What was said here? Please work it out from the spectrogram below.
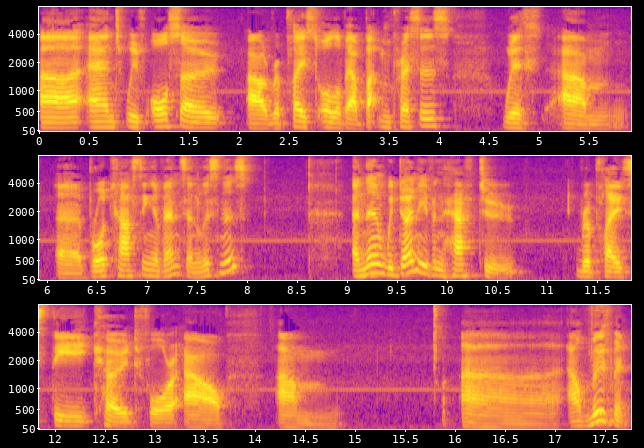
Uh, and we've also uh, replaced all of our button presses with um, uh, broadcasting events and listeners. And then we don't even have to replace the code for our um, uh, our movement,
